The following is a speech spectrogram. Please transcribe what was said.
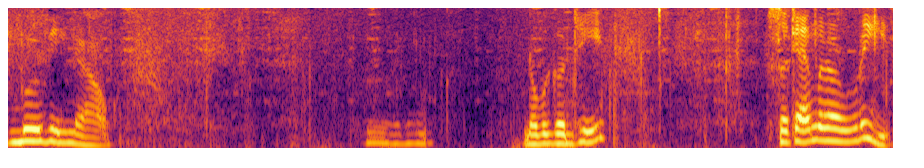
moving now. No, we're going to tea. So okay, I'm gonna read.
